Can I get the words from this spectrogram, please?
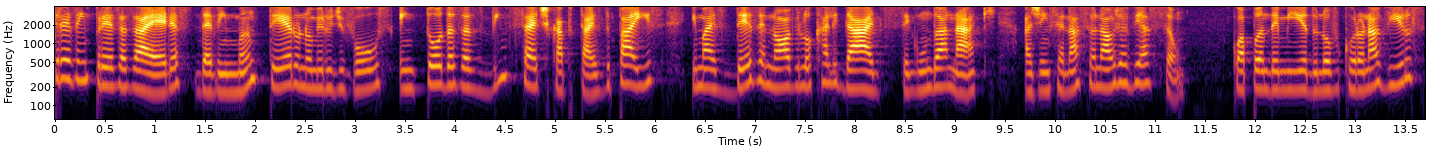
Três empresas aéreas devem manter o número de voos em todas as 27 capitais do país e mais 19 localidades, segundo a ANAC, Agência Nacional de Aviação. Com a pandemia do novo coronavírus,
